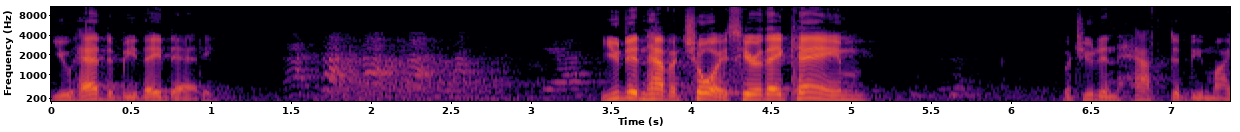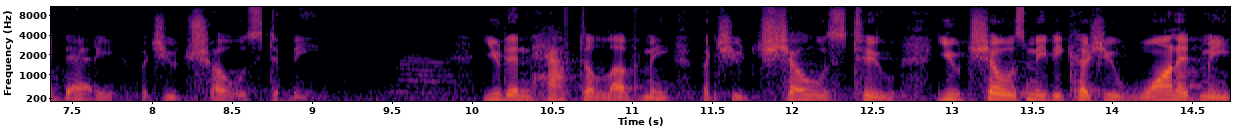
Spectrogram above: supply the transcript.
You had to be they daddy. You didn't have a choice. Here they came. But you didn't have to be my daddy, but you chose to be. You didn't have to love me, but you chose to. You chose me because you wanted me.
